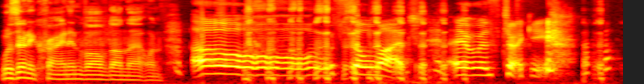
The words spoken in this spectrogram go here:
Was there any crying involved on that one? Oh, so much. It was tricky.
